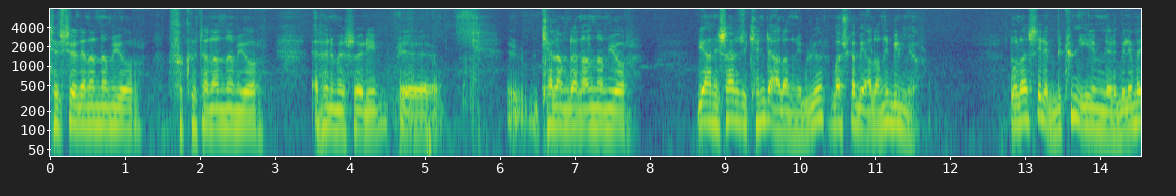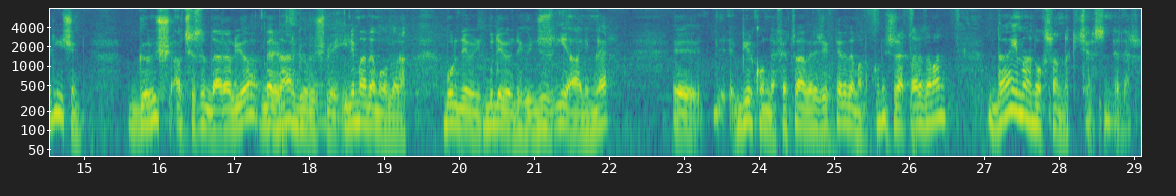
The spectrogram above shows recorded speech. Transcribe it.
tefsirden anlamıyor, fıkıhtan anlamıyor. Efendime söyleyeyim, e, e, kelamdan anlamıyor. Yani sadece kendi alanını biliyor, başka bir alanı bilmiyor. Dolayısıyla bütün ilimleri bilemediği için görüş açısı daralıyor ve Evet. dar görüşlü ilim adamı olarak bu, devir, bu devirdeki cüz'i alimler e, bir konuda fetva verecekleri zaman, konuşacakları zaman daima noksanlık içerisindeler.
